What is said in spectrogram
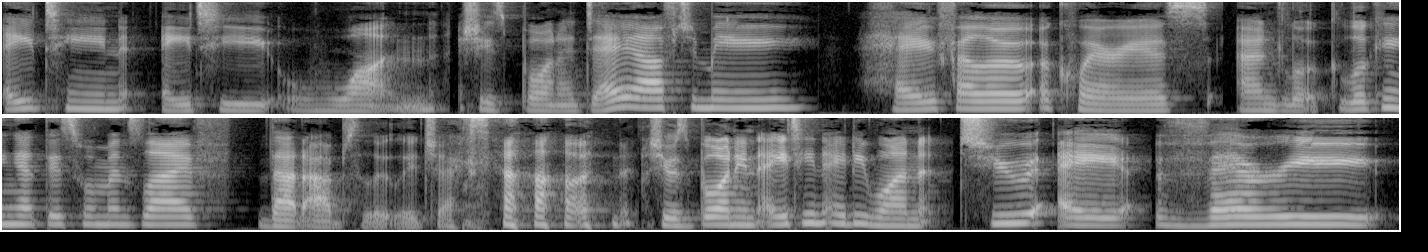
1881. She's born a day after me. Hey, fellow Aquarius. And look, looking at this woman's life, that absolutely checks out. she was born in 1881 to a very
